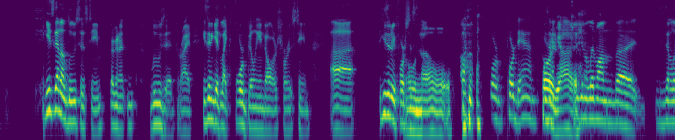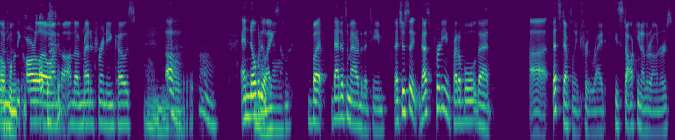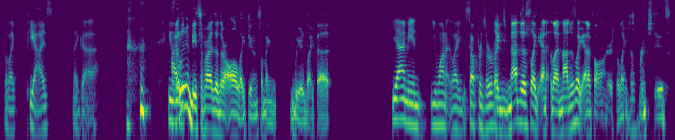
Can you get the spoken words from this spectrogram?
He's gonna lose his team. They're gonna lose it, right? He's gonna get like four billion dollars for his team. Uh he's gonna be forced. Oh no! Oh, poor poor Dan. poor gonna, guy. He's gonna live on the. He's gonna live oh, in Monte Carlo on the on the Mediterranean coast. Oh, no. oh, oh. and nobody oh, likes no. him. But that doesn't matter to the team. That's just a, that's pretty incredible that uh, that's definitely true, right? He's stalking other owners with like PIs. Like uh he's I wouldn't be surprised if they're all like doing something weird like that. Yeah, I mean, you want it like self-preserving, like not just like like not just like NFL owners, but like just rich dudes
